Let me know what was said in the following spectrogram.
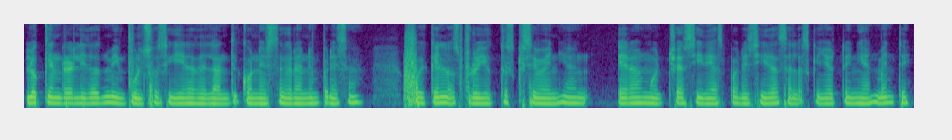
Lo que en realidad me impulsó a seguir adelante con esta gran empresa fue que en los proyectos que se venían eran muchas ideas parecidas a las que yo tenía en mente,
